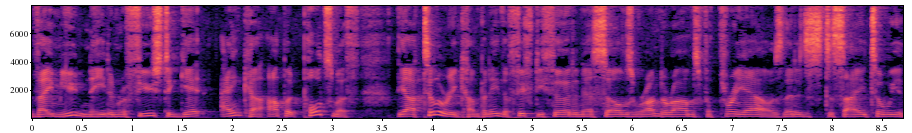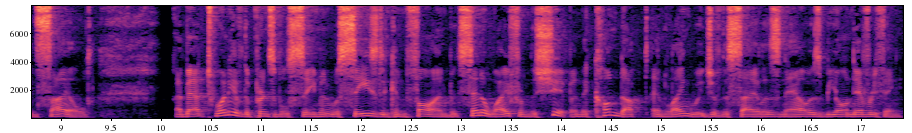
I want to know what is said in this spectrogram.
They mutinied and refused to get anchor up at Portsmouth. The artillery company, the 53rd, and ourselves were under arms for three hours, that is to say, till we had sailed. About 20 of the principal seamen were seized and confined, but sent away from the ship, and the conduct and language of the sailors now is beyond everything.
